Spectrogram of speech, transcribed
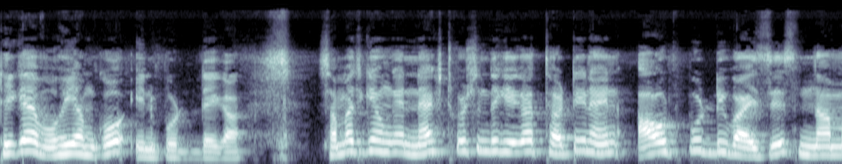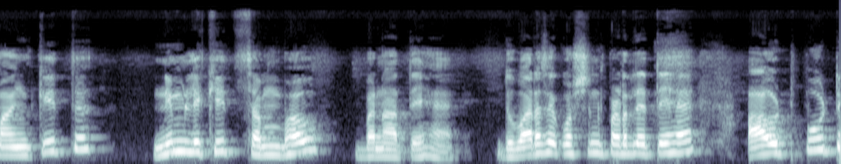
ठीक है, वही हमको इनपुट देगा। समझ गए होंगे? नेक्स्ट क्वेश्चन देखिएगा। थर्टी नाइन आउटपुट डिवाइसेस नामांकित निम्नलिखित संभव बनाते हैं। दोबारा से क्वेश्चन पढ़ लेते हैं। आउटपुट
